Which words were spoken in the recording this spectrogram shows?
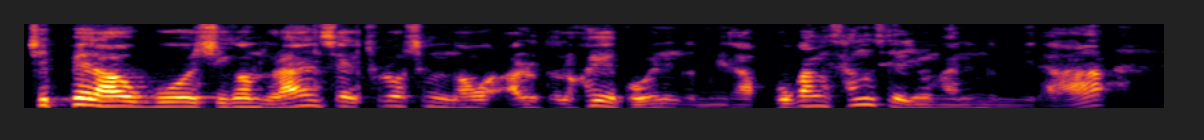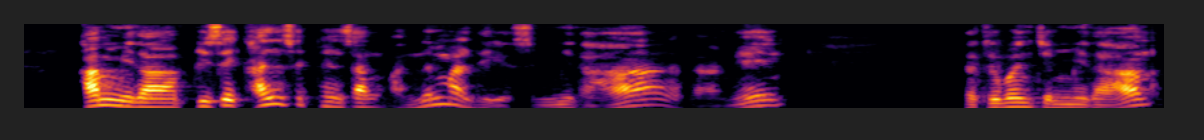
집회 나오고 지금 노란색, 초록색 나오고 알록달록하게 보이는 겁니다. 보강 상세를 이용하는 겁니다. 갑니다. 빛의 간섭 현상 맞는 말 되겠습니다. 그 다음에 두 번째입니다.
